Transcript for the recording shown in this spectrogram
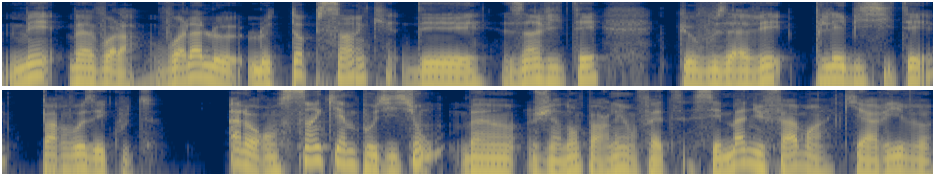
Mais ben voilà, voilà le, le top 5 des invités que vous avez plébiscité par vos écoutes. Alors en cinquième position, ben je viens d'en parler en fait. C'est Manu Fabre qui arrive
